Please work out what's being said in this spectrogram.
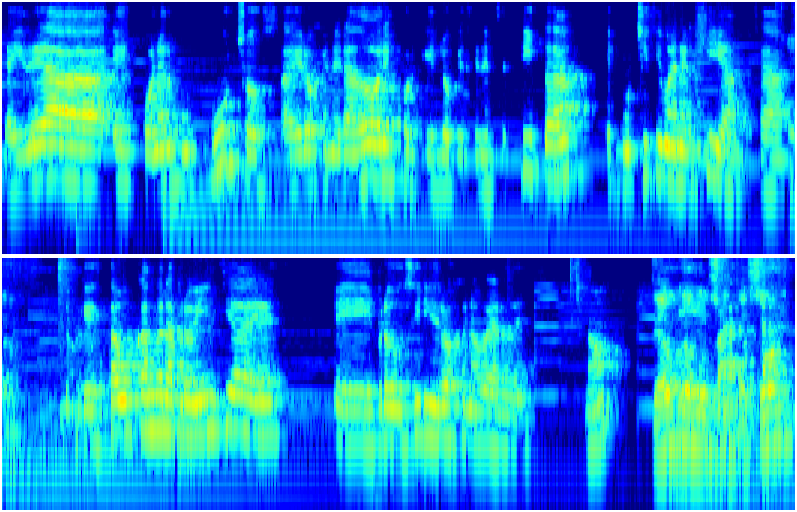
La idea es poner muchos aerogeneradores porque lo que se necesita es muchísima energía. O sea, lo que está buscando la provincia es producir hidrógeno verde, ¿no? Te hago una eh, consulta.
